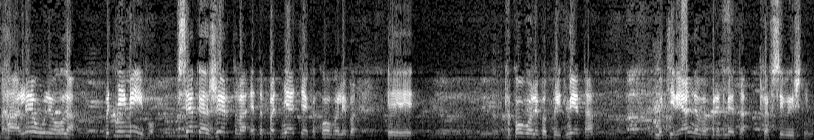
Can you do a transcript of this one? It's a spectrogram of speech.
галеулеула. Подними его. Всякая жертва это поднятие какого-либо э, какого-либо предмета, материального предмета ко Всевышнему.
